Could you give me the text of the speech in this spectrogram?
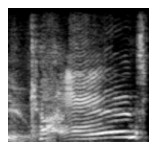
you. Cut and cut.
